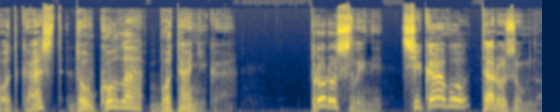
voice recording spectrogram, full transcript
Подкаст довкола ботаніка. Про рослини цікаво та розумно.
